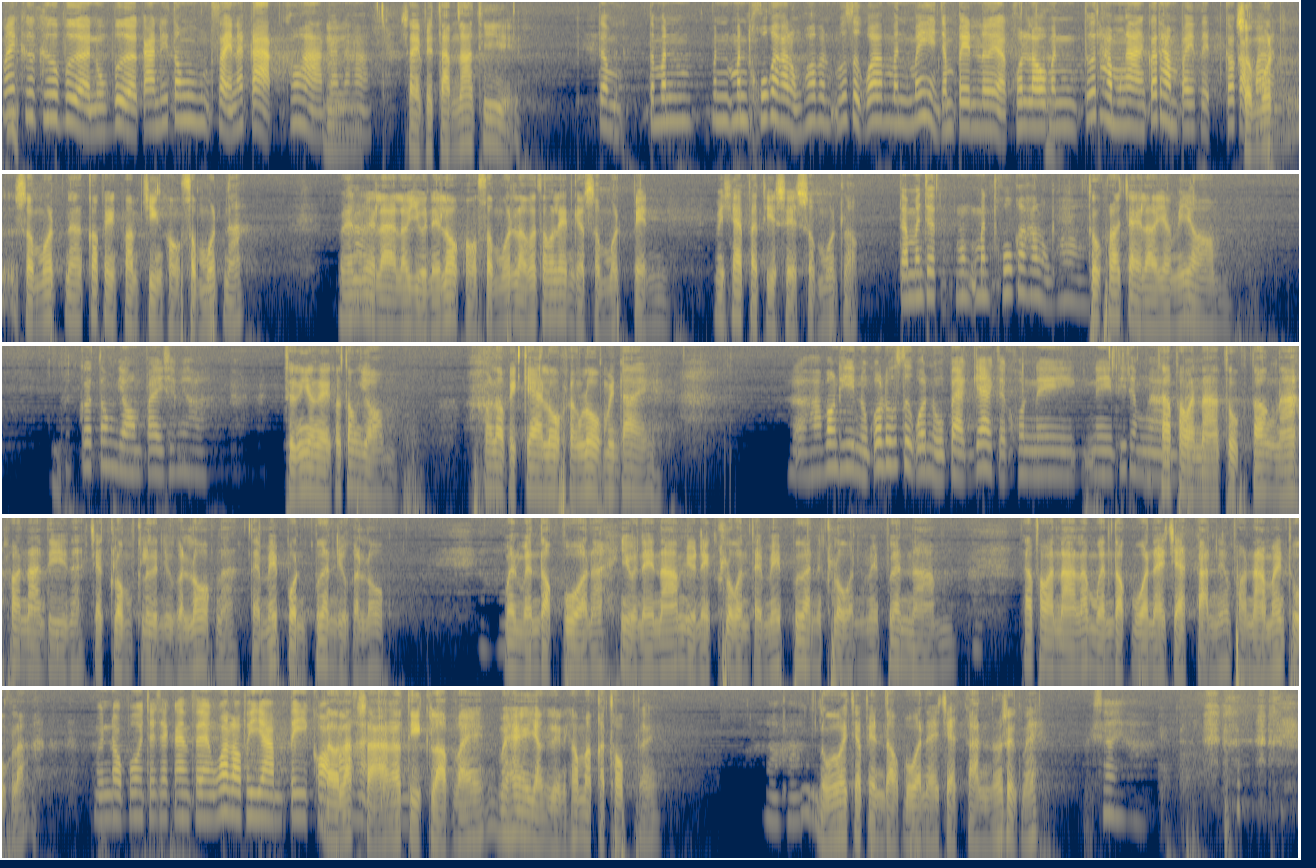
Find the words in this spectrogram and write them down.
ไม่คือคือเบื่อหนูเบื่อการที่ต้องใส่หน้ากากเข้าหากันนะคะใส่ไปตามหน้าที่ แต่แต่มันมันมันคุกอะค่ะหลวงพ่อมันรู้สึกว่ามันไม่เห็นจำเป็นเลยอะคนเรามันก็ทำงานก็ทำไปเสร็จก็กลัสบมบ้ามุนติสมมุตินะก็เป็นความจริงของสมมุตินะเพราะฉะนั้นค่ะเวลาเราอยู่ในโลกของสมมุติเราก็ต้องเล่นกับสมมุติเป็น ไม่ใช่ปฏิเสธสมมุติหรอก แต่มันจะมันมันทุกข์อะค่ะหลวงพ่อทุกข์เพราะใจเรายังไม่ยอม ก็ต้องยอมไปใช่ไหมคะถึงยังไงก็ต้องยอม เพราะเราไปแก้โลกทั้งโลกไม่ได้ เหรอคะบางทีหนูก็รู้สึกว่าหนูแปลกแยกจากคนในในที่ทำงาน ถ้าภาวนาถูกต้องนะ ภาวนาดีนะจะกลมกลืนอยู่กับโลกนะ แต่ไม่ปนเปื้อนอยู่กับโลก มันเหมือนดอกบัวนะ อยู่ในน้ำอยู่ในโคลนแต่ไม่เปื้อนโคลนไม่เปื้อนน้ำถ้าภาวนาแล้วเหมือนดอกบัวในแจกันเนี่ยภาวนาไม่ถูกละเหมือนดอกโบวจะจัดการแสดงว่าเราพยายามตีกรอบเราว่รักษาหตัวองเราตีกรอบไว้ ไม่ให้อย่างอื่นเข้ามากระทบเลยเหรอคะหนูว่าจะเป็นดอกบัวในแจกันรู้สึกไหมใช่ค่ะ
